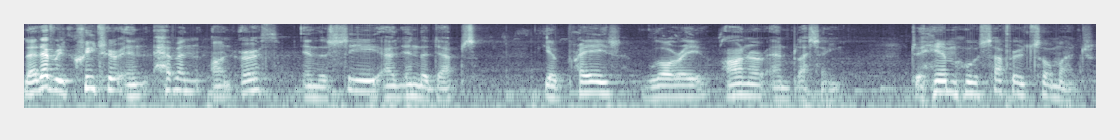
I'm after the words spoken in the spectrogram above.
Let every creature in heaven, on earth, in the sea, and in the depths give praise, glory, honor, and blessing to him who suffered so much,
